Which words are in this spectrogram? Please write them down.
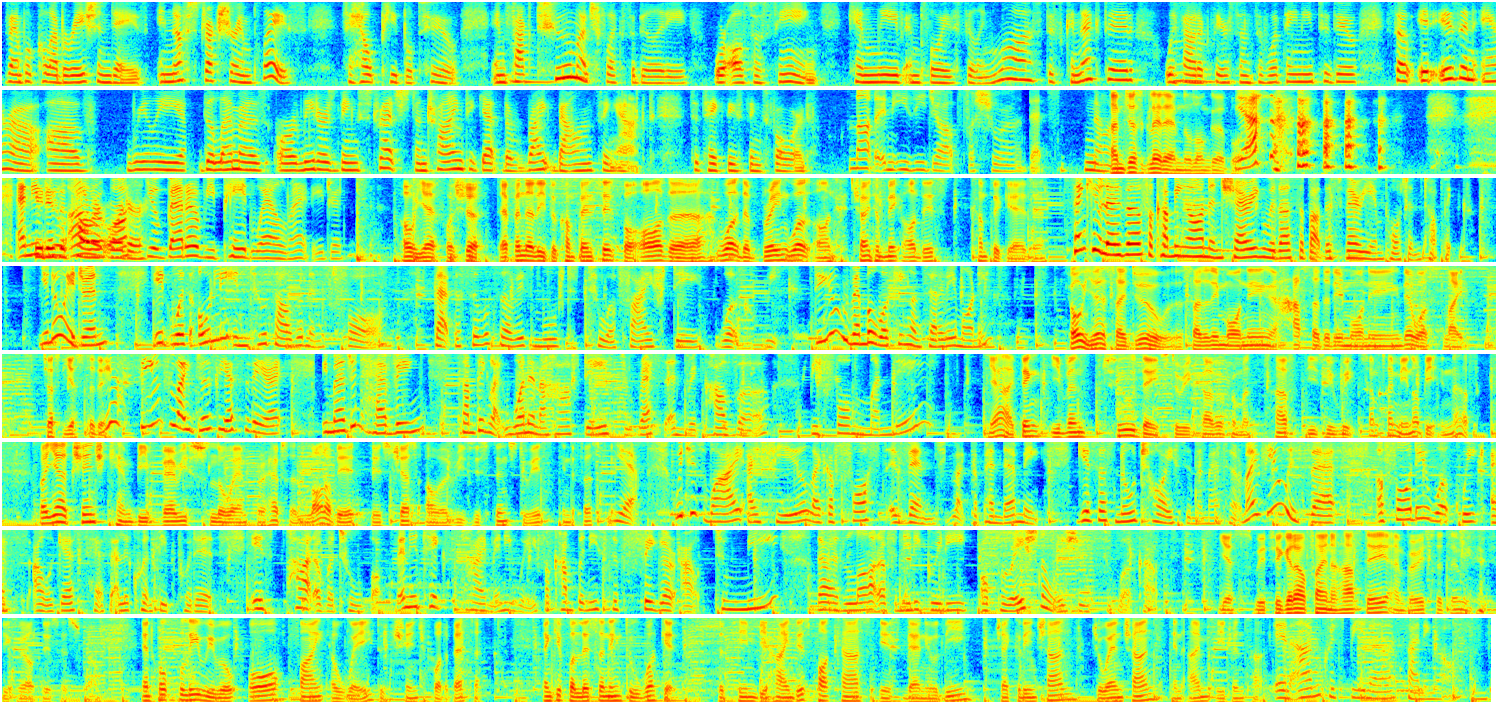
example collaboration days enough structure in place to help people too. In mm-hmm. fact mm. too much flexibility we're also seeing can leave employees feeling lost disconnected without mm. a clear sense of what they need to do. So it is an era of really dilemmas or leaders being stretched and trying to get the right balancing act to take these things forward. not an easy job for sure. That's Not. I'm just glad I'm no longer a boss. yeah. and if It is you a taller are a boss, order. you better be paid well, right, Adrian? Oh yeah, for sure. Definitely to compensate for all the work, the brain work on trying to make all this come together. Thank you, Leza, for coming on and sharing with us about this very important topic. You know, Adrian, it was only in 2004 that the civil service moved to a five day work week. Do you remember working on Saturday mornings? Oh yes, I do. Saturday morning, half Saturday morning. That was like just yesterday. Yeah, seems like just yesterday, right? Imagine having something like one and a half days to rest and recover before Monday. Yeah, I think even two days to recover from a tough, busy week sometimes may not be enough. But yeah, change can be very slow, and perhaps a lot of it is just our resistance to it in the first place. Yeah, which is why I feel like a forced event like the pandemic gives us no choice in the matter. My view is that a four day work week, as our guest has eloquently put it, is part of a toolbox and it takes time anyway for companies to figure out. To me, there are a lot of nitty gritty operational issues to work out. Yes, we figured out five and a half day. I'm very certain we can figure out this as well. And hopefully, we will all find a way to change for the better. Thank you for listening to Work It. The team behind this podcast is Daniel Lee, Jacqueline Chan, Joanne Chan, and I'm Adrian Tan. And I'm Crispina signing off.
